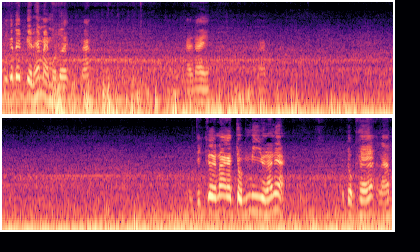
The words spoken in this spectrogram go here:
นี่ก็ได้เปลี่ยนให้ใหม่หมดเลยนะภายในนะครับส ติ๊กเกอร์หน้ากระจกมีอยู่นะเนี่ยกระจกแท้นะครับ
